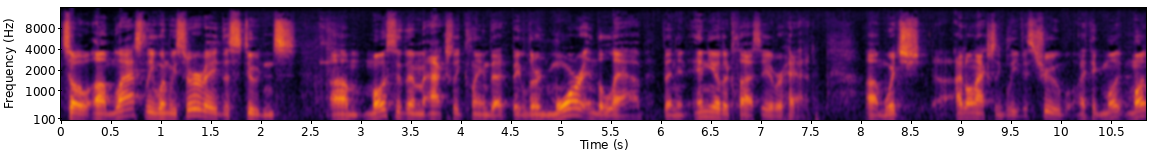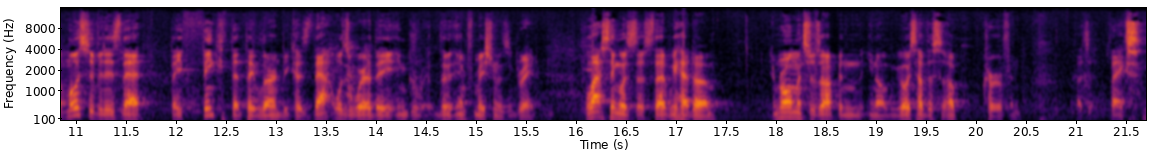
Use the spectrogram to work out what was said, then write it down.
So um, lastly, when we surveyed the students, um, most of them actually claim that they learned more in the lab than in any other class they ever had, um, which I don't actually believe is true. I think mo- mo- most of it is that they think that they learned because that was where they the information was ingrained. The last thing was just that we had um, enrollments was up, and you know we always have this up curve, and that's it. Thanks.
